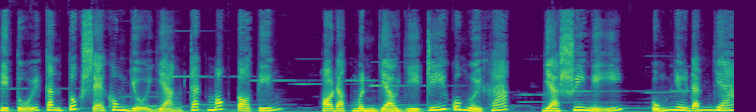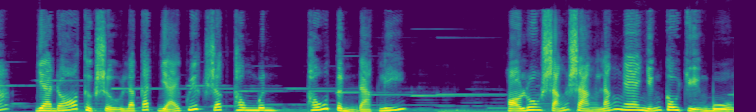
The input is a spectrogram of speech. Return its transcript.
thì tuổi canh tuất sẽ không dội vàng trách móc to tiếng. Họ đặt mình vào vị trí của người khác và suy nghĩ cũng như đánh giá, và đó thực sự là cách giải quyết rất thông minh, thấu tình đạt lý. Họ luôn sẵn sàng lắng nghe những câu chuyện buồn,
